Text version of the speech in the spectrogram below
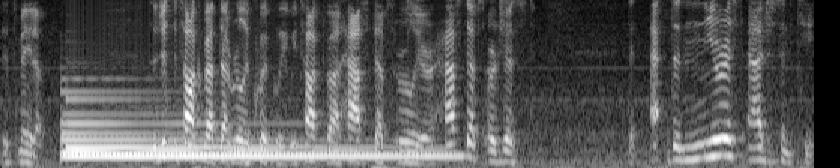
it's made of. So just to talk about that really quickly, we talked about half steps earlier. Half steps are just the, the nearest adjacent key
